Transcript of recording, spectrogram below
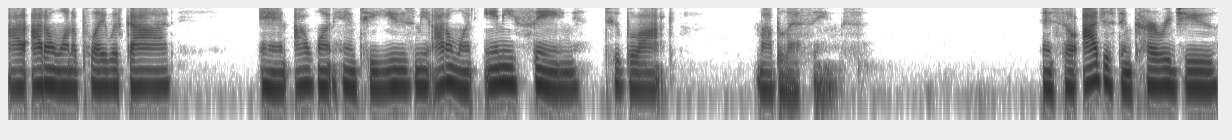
I, I don't want to play with God and I want Him to use me. I don't want anything to block my blessings. And so I just encourage you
